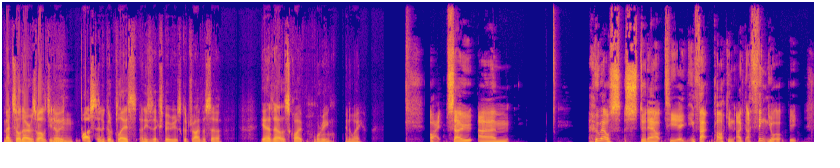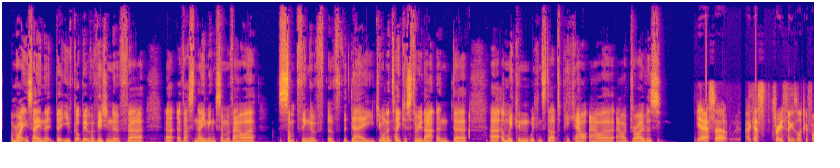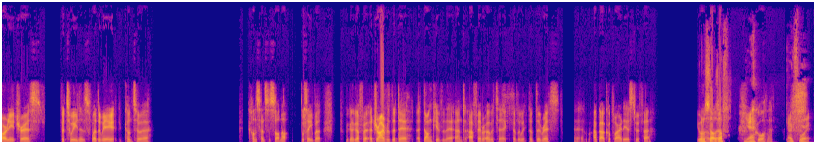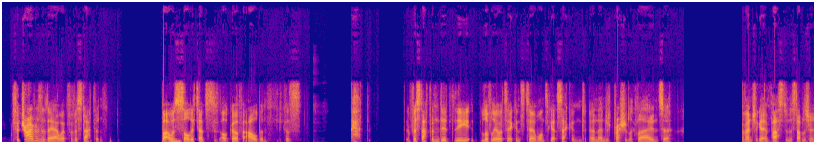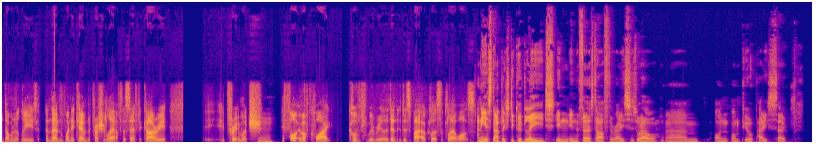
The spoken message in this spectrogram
mentor there as well. Do you know, Mm. Bottas is in a good place and he's an experienced, good driver. So yeah, that- that's quite worrying in a way. All right. So, um, who else stood out to you? In fact, Parkin, I, I think you're. I'm right in saying that, that you've got a bit of a vision of uh, uh, of us naming some of our something of, of the day. Do you want to take us through that and uh, uh, and we can we can start to pick out our our drivers? Yeah, so I guess three things looking for in each race between us, whether we come to a consensus or not, we'll see. But we're going to go for a driver of the day, a donkey of the day, and our favourite overtake of the of the race. Um, I've got a couple of ideas, to be fair. You want to start I'll, us uh, off? Yeah, Go on then. go for it. For drivers of the day, I went for Verstappen, but I was Hmm. solely tempted to go for Albon because Verstappen did the lovely overtake into turn one to get second, and then just pressured Leclerc into eventually getting past and establishing a dominant lead. And then when he came under pressure late after the safety car, he, he pretty much Mm. he fought him off quite comfortably, really, didn't he? Despite how close Leclerc was. and he established a good lead in in the first half of the race as well um on on pure pace so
